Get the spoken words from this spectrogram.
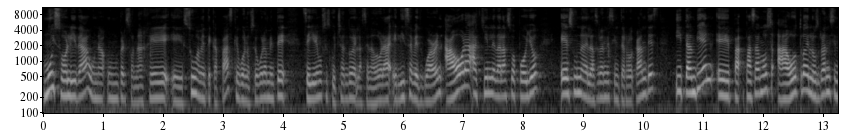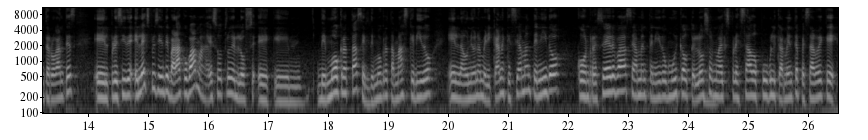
muy sólida, una, un personaje eh, sumamente capaz, que bueno, seguramente seguiremos escuchando de la senadora Elizabeth Warren. Ahora, ¿a quién le dará su apoyo? Es una de las grandes interrogantes. Y también eh, pasamos a otro de los grandes interrogantes, el, el expresidente Barack Obama es otro de los eh, em, demócratas, el demócrata más querido en la Unión Americana, que se ha mantenido con reserva, se ha mantenido muy cauteloso, no ha expresado públicamente, a pesar de que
